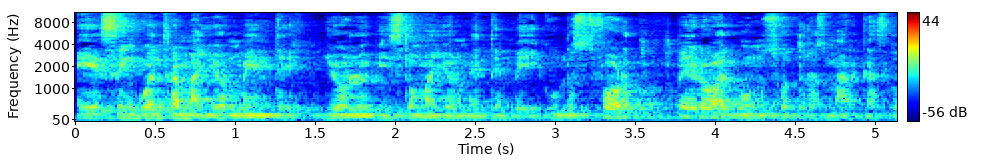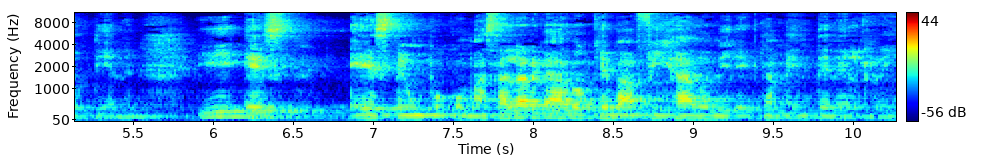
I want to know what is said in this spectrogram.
es, se encuentra mayormente, yo lo he visto mayormente en vehículos Ford, pero algunas otras marcas lo tienen. Y es este un poco más alargado que va fijado directamente en el ring.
